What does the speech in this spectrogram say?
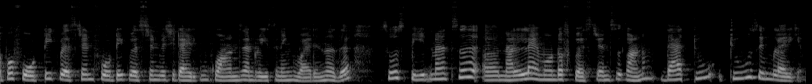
അപ്പോൾ ഫോർട്ടി ക്വസ്റ്റ്യൻ ഫോർട്ടി ക്വസ്റ്റ്യൻ വെച്ചിട്ടായിരിക്കും ക്വാൻസ് ആൻഡ് റീസണിങ് വരുന്നത്. സോ സ്പീഡ് മാത്സ് നല്ല എമൗണ്ട് ഓഫ് ക്വസ്റ്റ്യൻസ് കാണും. ദാറ്റ് ടു ടു സിമ്പിൾ ആയിരിക്കും.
